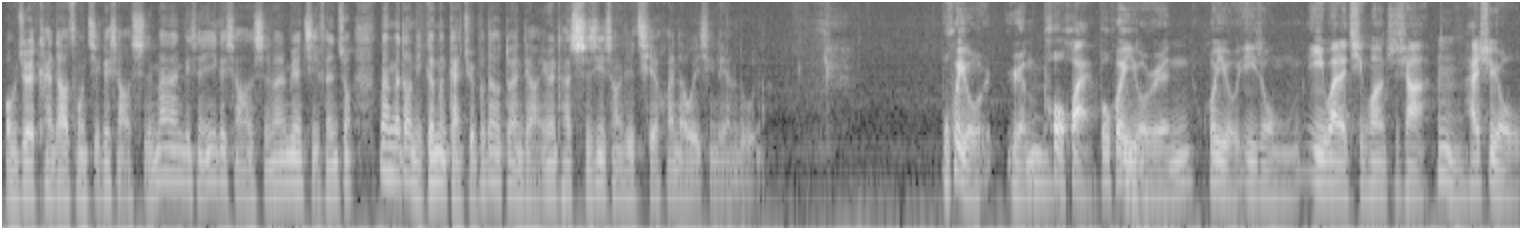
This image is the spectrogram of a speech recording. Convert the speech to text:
我们就会看到从几个小时慢慢变成一个小时，慢慢变几分钟，慢慢到你根本感觉不到断掉，因为它实际上就切换到卫星链路了。不会有人破坏，不会有人会有一种意外的情况之下，嗯，还是有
